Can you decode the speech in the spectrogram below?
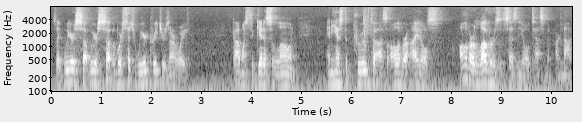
It's like we are so, we are so, we're such weird creatures, aren't we? God wants to get us alone, and He has to prove to us all of our idols, all of our lovers. It says in the Old Testament are not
